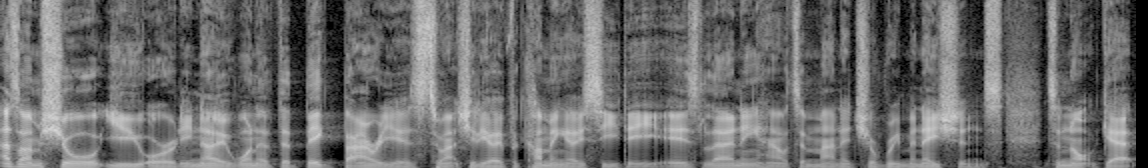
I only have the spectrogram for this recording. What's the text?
As I'm sure you already know, one of the big barriers to actually overcoming OCD is learning how to manage your ruminations, to not get,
